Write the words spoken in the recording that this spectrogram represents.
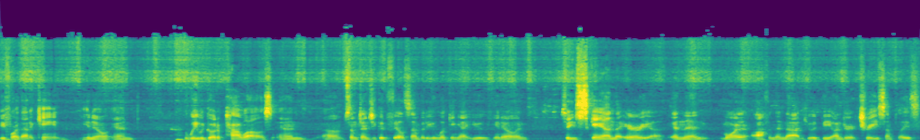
before that a cane you know? And we would go to powwows. And um, sometimes you could feel somebody looking at you you know? And so you scan the area. And then more often than not he would be under a tree someplace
